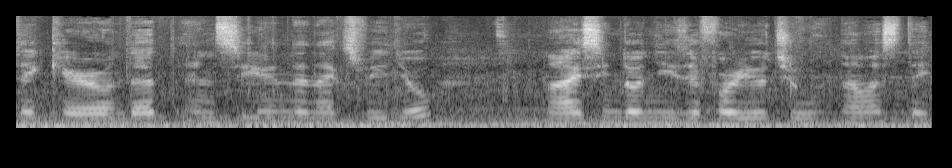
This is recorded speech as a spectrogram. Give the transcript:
take care on that and see you in the next video. Nice Indonesia for you too. Namaste.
